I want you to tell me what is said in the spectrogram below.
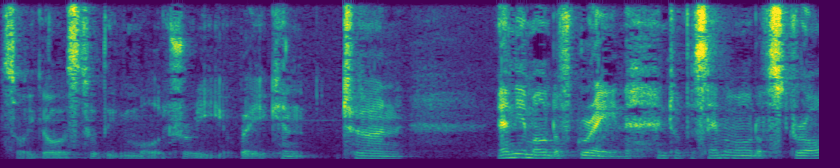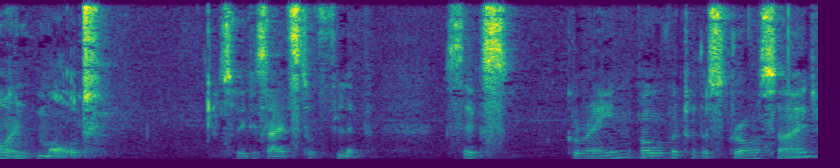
So he goes to the mouldery where you can turn any amount of grain into the same amount of straw and malt. So he decides to flip 6 grain over to the straw side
